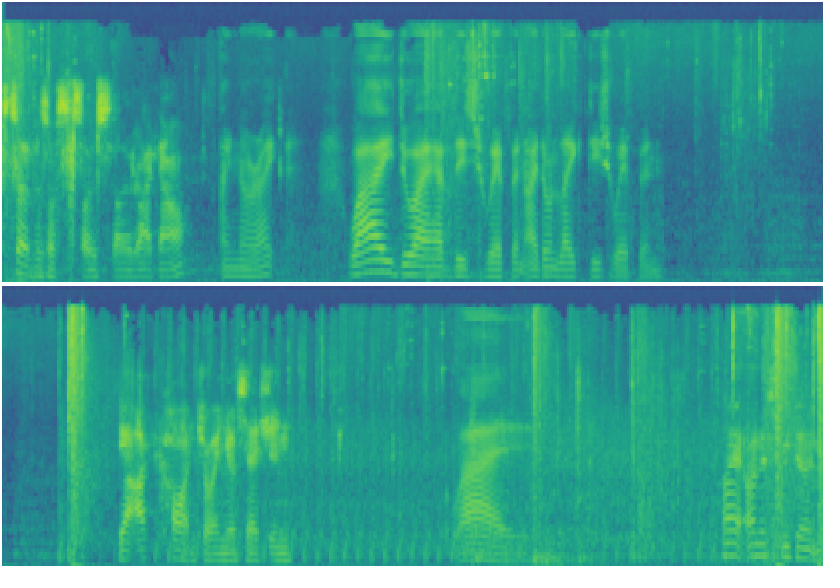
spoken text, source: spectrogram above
servers are so slow right now. I know, right? Why do I have this weapon? I don't like this weapon. Yeah, I can't join your session. Why? I honestly don't know.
